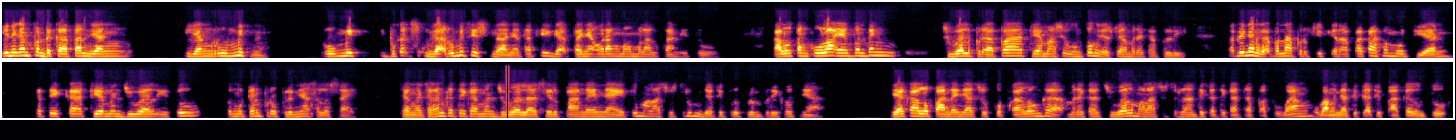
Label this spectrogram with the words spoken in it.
ini kan pendekatan yang yang rumit nih rumit bukan nggak rumit sih sebenarnya tapi nggak banyak orang mau melakukan itu. Kalau tengkulak yang penting jual berapa dia masih untung ya sudah mereka beli. Tapi kan nggak pernah berpikir apakah kemudian ketika dia menjual itu kemudian problemnya selesai? Jangan-jangan ketika menjual hasil panennya itu malah justru menjadi problem berikutnya. Ya kalau panennya cukup kalau enggak mereka jual malah justru nanti ketika dapat uang uangnya tidak dipakai untuk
